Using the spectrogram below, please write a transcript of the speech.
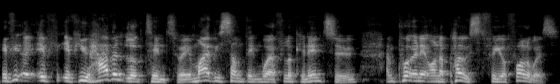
If you if if you haven't looked into it, it might be something worth looking into and putting it on a post for your followers.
